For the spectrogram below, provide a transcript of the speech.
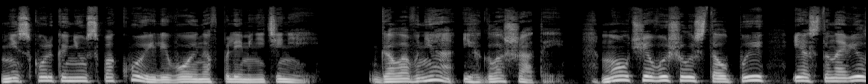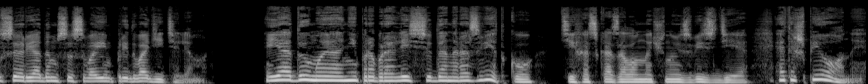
нисколько не успокоили воинов племени теней. Головня, их глашатай, молча вышел из толпы и остановился рядом со своим предводителем. «Я думаю, они пробрались сюда на разведку», — тихо сказал он ночной звезде. «Это шпионы.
